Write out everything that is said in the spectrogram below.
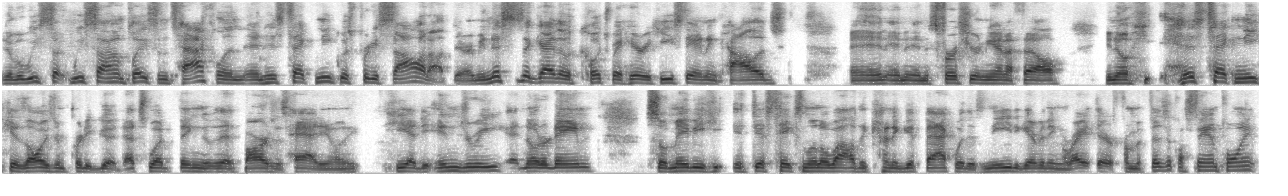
you know, but we saw, we saw him play some tackling and his technique was pretty solid out there. I mean, this is a guy that was coached by Harry Hiestand in college and, and his first year in the NFL. You know, he, his technique has always been pretty good. That's what thing that Bars has had. You know, he had the injury at Notre Dame, so maybe he, it just takes him a little while to kind of get back with his knee to get everything right there from a physical standpoint.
